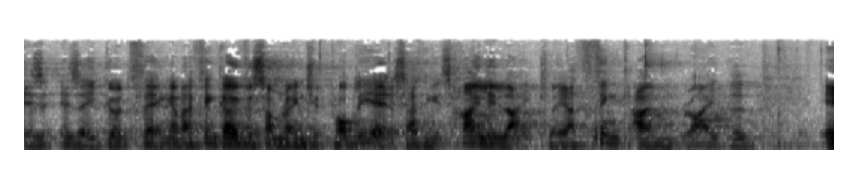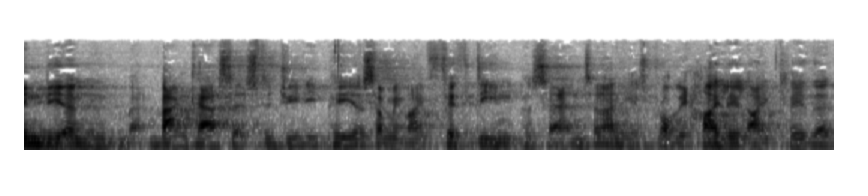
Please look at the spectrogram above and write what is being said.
is, is a good thing. And I think over some range it probably is. I think it's highly likely, I think I'm right, that Indian bank assets to GDP are something like 15%, and I think it's probably highly likely that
